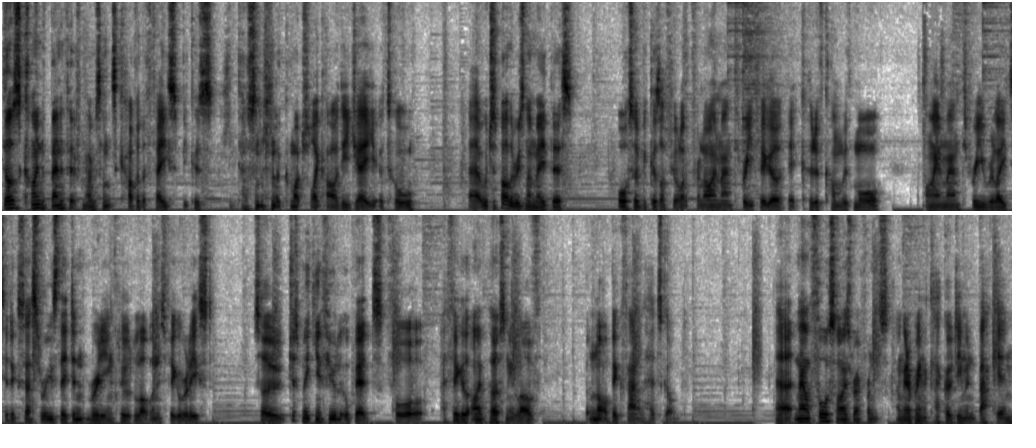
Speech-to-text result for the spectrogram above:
does kind of benefit from having something to cover the face because he doesn't look much like RDJ at all, uh, which is part of the reason I made this. Also because I feel like for an Iron Man 3 figure, it could have come with more Iron Man 3 related accessories. They didn't really include a lot when this figure released. So just making a few little bits for a figure that I personally love, but not a big fan of the head sculpt. Uh, now for size reference, I'm going to bring the Cacodemon back in.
